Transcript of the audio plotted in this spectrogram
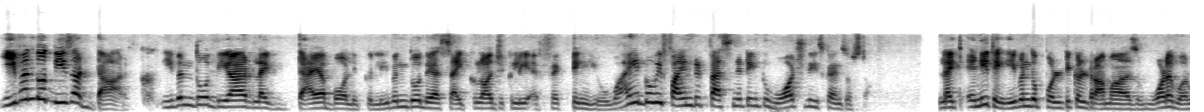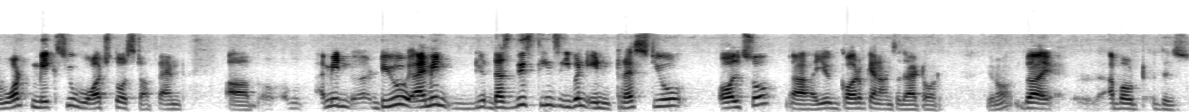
Even though these are dark, even though they are like diabolical, even though they are psychologically affecting you, why do we find it fascinating to watch these kinds of stuff? Like anything even the political dramas whatever what makes you watch those stuff? And uh, i mean uh, do you i mean do, does these things even interest you also? Uh, you gaurav can answer that or you know the about this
